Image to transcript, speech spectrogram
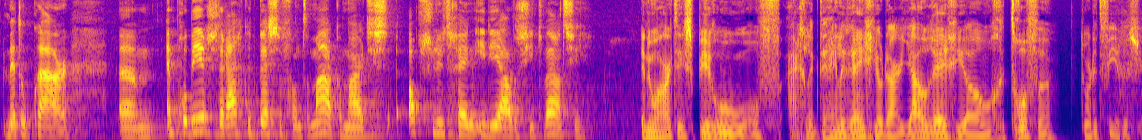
met elkaar. Um, en proberen ze er eigenlijk het beste van te maken. Maar het is absoluut geen ideale situatie. En hoe hard is Peru, of eigenlijk de hele regio daar, jouw regio, getroffen door dit virus?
